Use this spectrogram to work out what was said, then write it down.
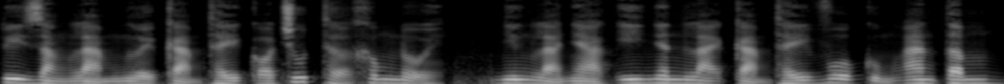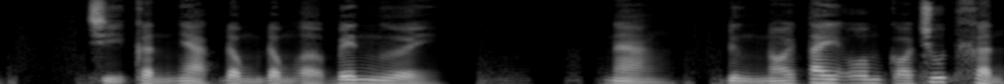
tuy rằng làm người cảm thấy có chút thở không nổi, nhưng là nhạc y nhân lại cảm thấy vô cùng an tâm. Chỉ cần nhạc đồng đồng ở bên người. Nàng, đừng nói tay ôm có chút khẩn,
